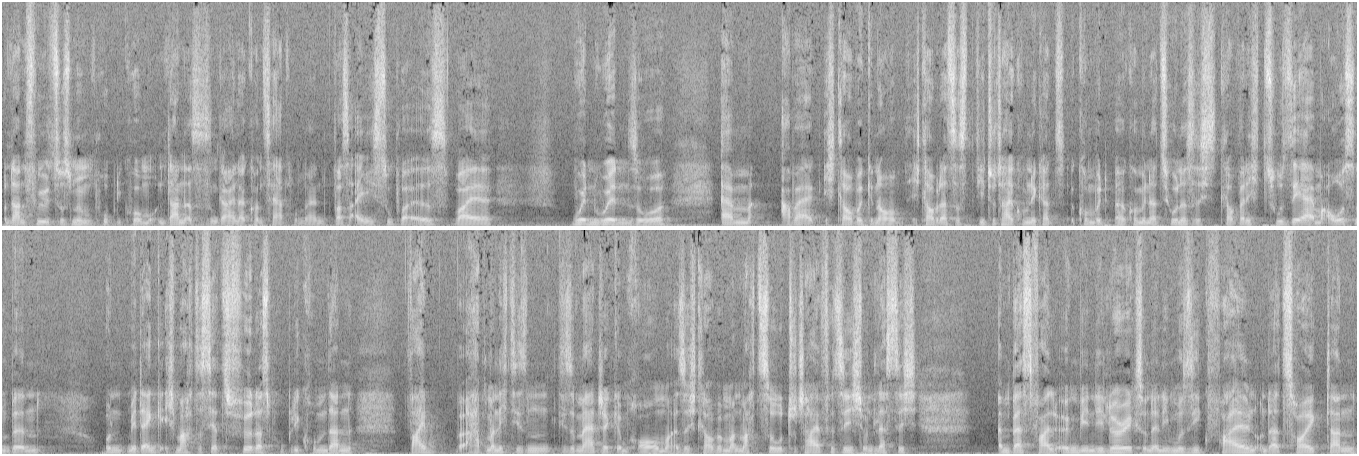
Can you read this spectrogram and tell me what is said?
und dann fühlst du es mit dem Publikum und dann ist es ein geiler Konzertmoment, was eigentlich super ist, weil Win-Win so. Ähm, aber ich glaube, genau, ich glaube, dass das die totale äh, Kombination ist. Ich glaube, wenn ich zu sehr im Außen bin, und mir denke, ich mache das jetzt für das Publikum, dann hat man nicht diesen, diese Magic im Raum. Also ich glaube, man macht es so total für sich und lässt sich im Bestfall irgendwie in die Lyrics und in die Musik fallen und erzeugt dann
